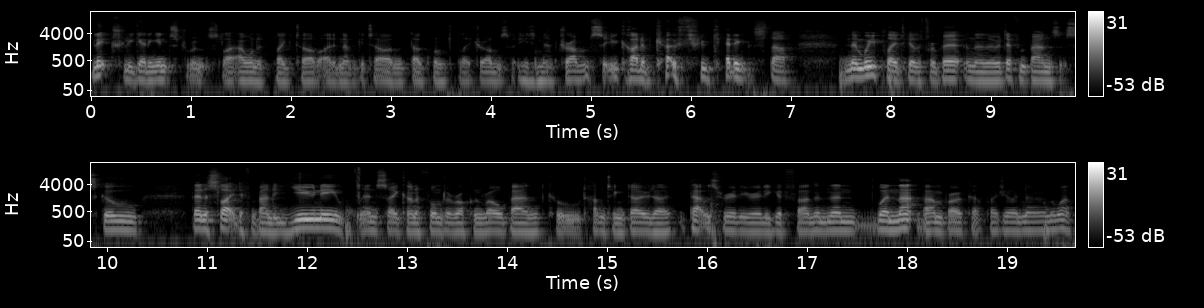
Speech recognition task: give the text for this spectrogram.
literally getting instruments. Like I wanted to play guitar, but I didn't have a guitar, and Doug wanted to play drums, but he didn't have drums. So you kind of go through getting the stuff, and then we played together for a bit, and then there were different bands at school. Then a slightly different band at uni, and so kind of formed a rock and roll band called Hunting Dodo. That was really, really good fun. And then when that band broke up, I joined Noah and the Whale.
